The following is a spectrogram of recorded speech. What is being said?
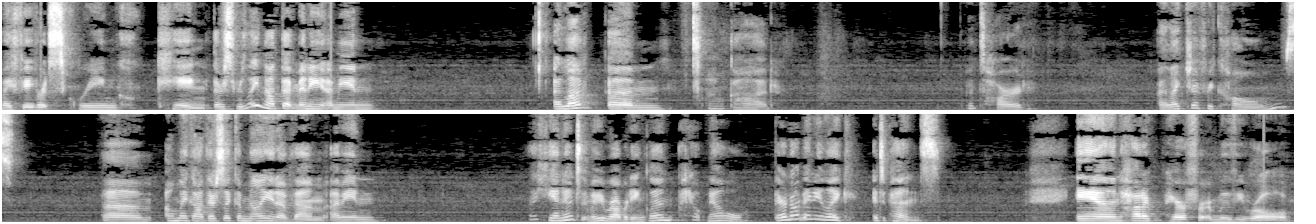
My favorite Scream King. There's really not that many. I mean, I love, um, oh God. It's hard. I like Jeffrey Combs. Um, oh my God, there's like a million of them. I mean, I can't answer. Maybe Robert Englund? I don't know. There are not many, like, it depends and how to prepare for a movie role.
